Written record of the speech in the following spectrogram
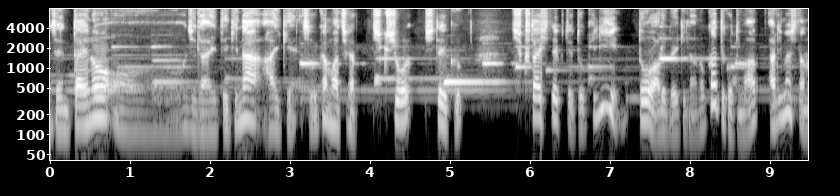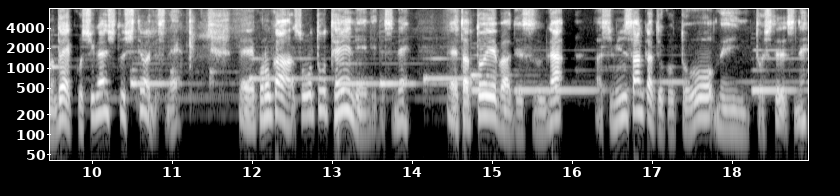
全体の時代的な背景、それから間違縮小していく、縮退していくという時にどうあるべきなのかということもありましたので、越谷市としてはですね、えー、この間相当丁寧にですね、えー、例えばですが、市民参加ということをメインとしてですね、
